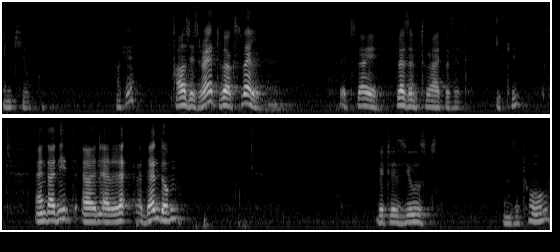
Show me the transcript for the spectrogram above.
in Q. Okay? All this red works well. It's very pleasant to write with it. Okay? And I need an addendum which is used in the proof.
